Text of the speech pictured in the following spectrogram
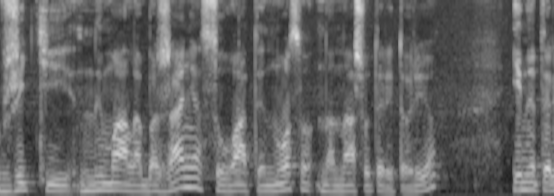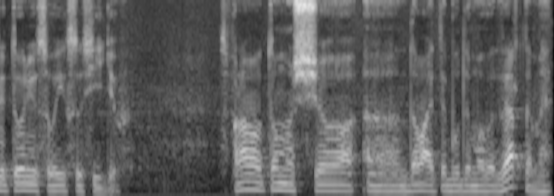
в житті не мала бажання сувати носу на нашу територію і на територію своїх сусідів? Справа в тому, що е, давайте будемо відвертими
